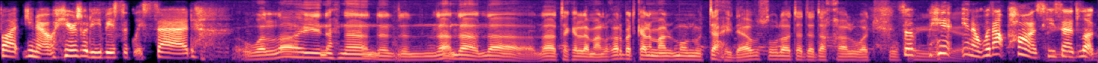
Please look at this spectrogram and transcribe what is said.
But, you know, here's what he basically said. والله نحن لا لا لا لا أتكلم عن الغرب أتكلم عن الأمم المتحدة وصولها تتدخل وتشوف So, he, you know, without pause, he said, look,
